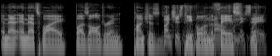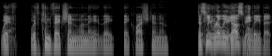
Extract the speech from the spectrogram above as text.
and that and that's why Buzz Aldrin punches punches people, in the, face say with with, yeah. with conviction when they they they question him because he really they- does they- believe it.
